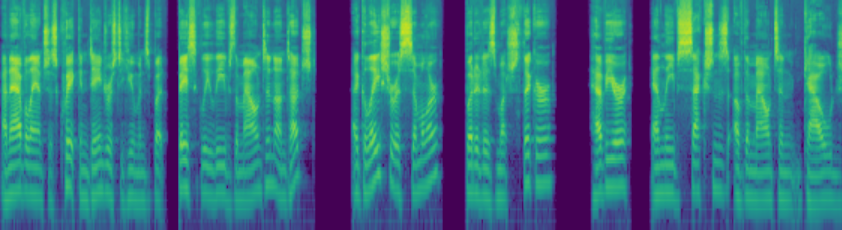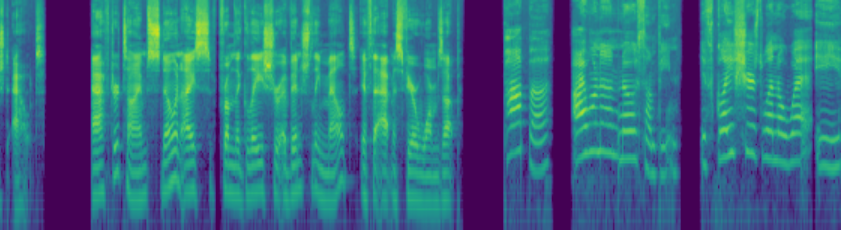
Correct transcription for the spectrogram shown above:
An avalanche is quick and dangerous to humans, but basically leaves the mountain untouched. A glacier is similar, but it is much thicker, heavier, and leaves sections of the mountain gouged out. After time, snow and ice from the glacier eventually melt if the atmosphere warms up. Papa, I want to know something. If glaciers went away,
